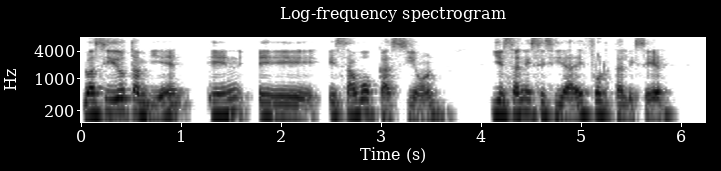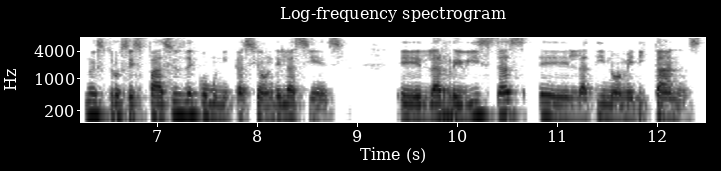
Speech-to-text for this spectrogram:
Lo ha sido también en eh, esa vocación y esa necesidad de fortalecer nuestros espacios de comunicación de la ciencia. Eh, las revistas latinoamericanas,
